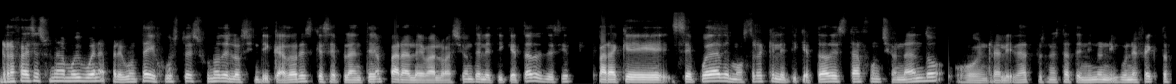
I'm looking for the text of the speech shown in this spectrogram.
Rafa, esa es una muy buena pregunta y justo es uno de los indicadores que se plantean para la evaluación del etiquetado, es decir, para que se pueda demostrar que el etiquetado está funcionando o en realidad pues no está teniendo ningún efecto.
